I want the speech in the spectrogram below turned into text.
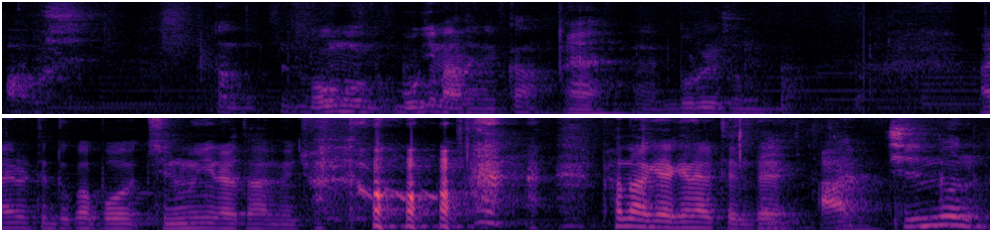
아우 씨. 일단 너무 목이 마르니까 네. 네, 물을 좀. 아 이럴 때 누가 뭐 질문이라도 하면 좀 더 편하게 하긴 할 텐데. 아 네. 질문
